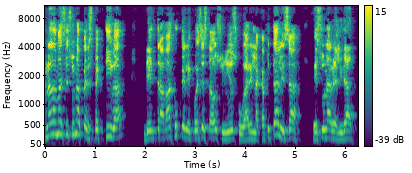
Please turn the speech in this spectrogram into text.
Nada más es una perspectiva del trabajo que le cuesta a Estados Unidos jugar en la capital. Esa es una realidad.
